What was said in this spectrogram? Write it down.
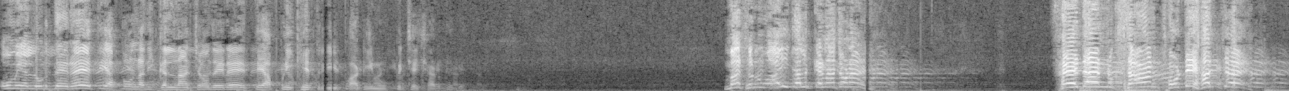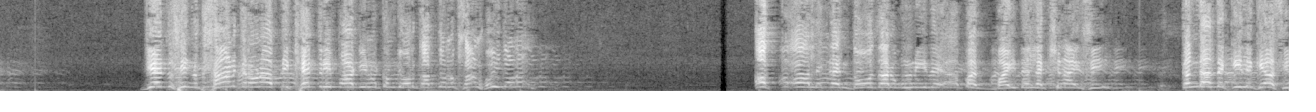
ਉਵੇਂ ਲੁੱਟਦੇ ਰਹੇ ਤੇ ਆਪਾਂ ਉਹਨਾਂ ਦੀ ਗੱਲਾਂ ਚਾਉਂਦੇ ਰਹੇ ਤੇ ਆਪਣੀ ਖੇਤਰੀ ਪਾਰਟੀ ਨੂੰ ਪਿੱਛੇ ਛੱਡ ਦਿੱਤੇ। ਮੈਂ ਤੁਹਾਨੂੰ ਆਹੀ ਗੱਲ ਕਹਿਣਾ ਚਾਹਣਾ ਫਾਇਦਾ ਨੁਕਸਾਨ ਤੁਹਾਡੇ ਹੱਥ 'ਚ ਹੈ। ਜੇ ਤੁਸੀਂ ਨੁਕਸਾਨ ਕਰਾਉਣਾ ਆਪਣੀ ਨੂੰ ਕਮਜ਼ੋਰ ਕਰਦੇ ਹੋ, ਨੁਕਸਾਨ ਹੋ ਹੀ ਜਾਣਾ ਆ ਲੇਕਿਨ 2019 ਦੇ 22 ਦੇ ਇਲੈਕਸ਼ਨ ਆਏ ਸੀ। ਕੰਧਾਂ ਤੇ ਕੀ ਲਿਖਿਆ ਸੀ?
